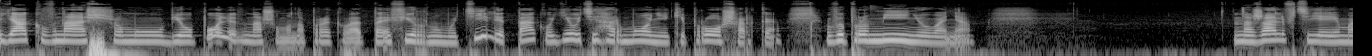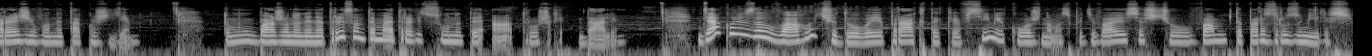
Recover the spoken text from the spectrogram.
як в нашому біополі, в нашому, наприклад, ефірному тілі, так, є оці гармоніки, прошарки, випромінювання. На жаль, в цієї мережі вони також є. Тому бажано не на 3 см відсунути, а трошки далі. Дякую за увагу чудової практики. Всім і кожному. Сподіваюся, що вам тепер зрозуміліше.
